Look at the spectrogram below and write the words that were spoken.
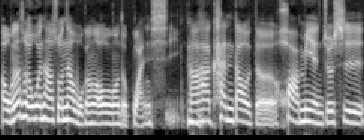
哦，我那时候问他说，那我跟欧欧的关系，然后他看到的画面就是，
